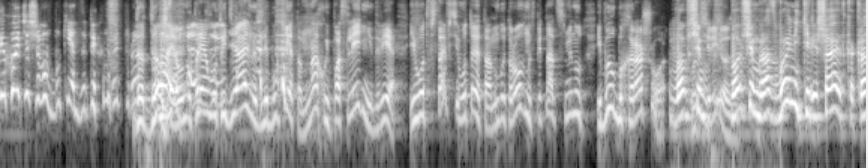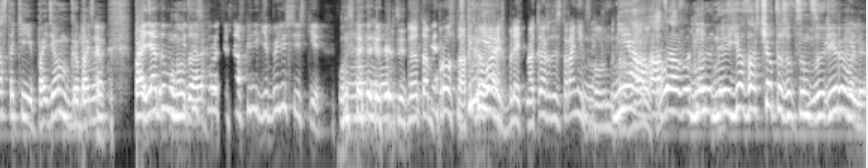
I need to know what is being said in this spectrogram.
Ты хочешь его в букет запихнуть Да да, и он прям вот идеально для букета. Нахуй последние две. И вот вставьте вот это, оно будет ровно в 15 минут. И было бы хорошо. В общем, Вот в общем, разбойники решают как раз такие, пойдем грабанем. А я думал, ну ты да. спросишь, а в книге были сиськи? Ну, Ну, там просто открываешь, блядь, на каждой странице должен быть Не, а, а- ну, ну ее за что-то же цензурировали.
